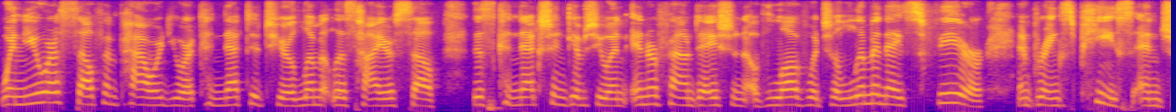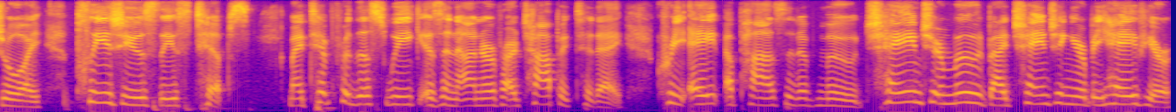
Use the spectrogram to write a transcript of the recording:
When you are self empowered, you are connected to your limitless higher self. This connection gives you an inner foundation of love which eliminates fear and brings peace and joy. Please use these tips. My tip for this week is in honor of our topic today. Create a positive mood. Change your mood by changing your behavior.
